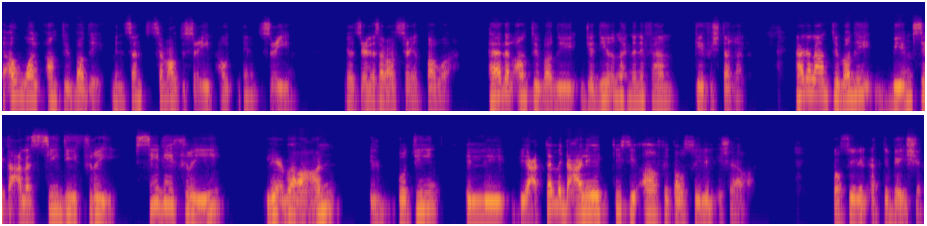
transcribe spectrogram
كأول antibody من سنة 97 أو 92 92 ل 97 تطور هذا ال antibody جدير إنه إحنا نفهم كيف اشتغل. هذا ال antibody بيمسك على السي دي 3 السي دي 3 اللي عبارة عن البروتين اللي بيعتمد عليه TCR في توصيل الإشارة توصيل ال activation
